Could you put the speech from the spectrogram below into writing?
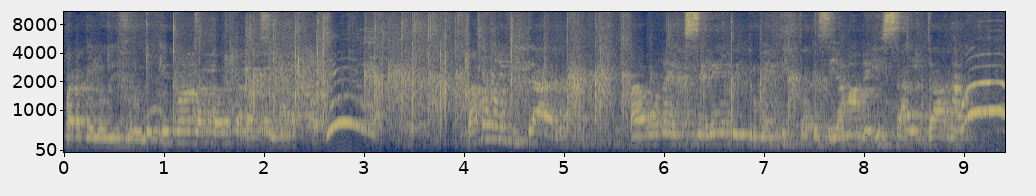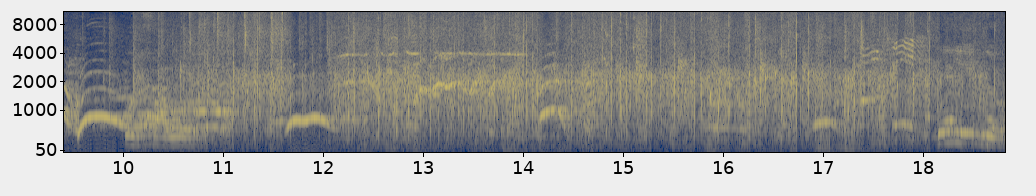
para que lo disfruten. ¿Quién no ha cantado esta canción? Vamos a invitar a una excelente instrumentista que se llama Melissa Aldana. Por favor. Qué lindo.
